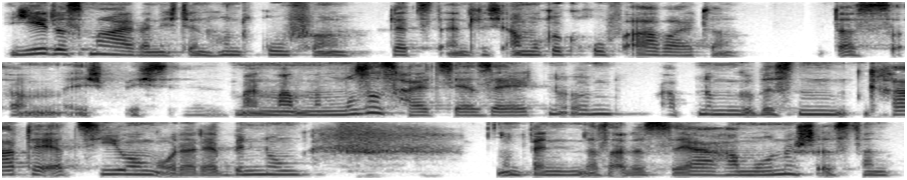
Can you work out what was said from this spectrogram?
jedes Mal, wenn ich den Hund rufe, letztendlich am Rückruf arbeite dass ähm, ich, ich man, man, man muss es halt sehr selten irgend, ab einem gewissen Grad der Erziehung oder der Bindung. Und wenn das alles sehr harmonisch ist, dann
